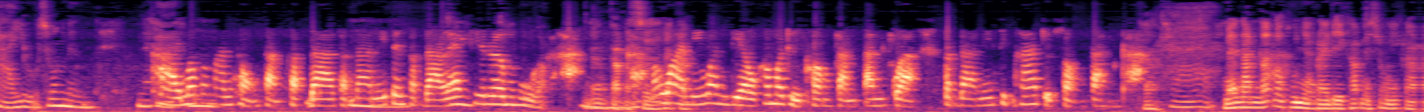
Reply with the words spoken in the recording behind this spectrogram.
ขายอยู่ช่วงหนึ่งนะคะ ขายมาประมาณสองสามสัปดาห์สัปดาห์นี้เป็นสัปดาห์แรกที่เริ่มหัวกค่ะเริ่มกลับมาค่ะซื้อเมื่อวานนี้วันเดียวเข้ามาถือครองสามตันกว่า สัปดาห์นี้สิบห้าจุดสองตันค่ะครับค่ะแนะนำนักลงทุนอย่างไรดีครับในช่วงนี้ครับ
